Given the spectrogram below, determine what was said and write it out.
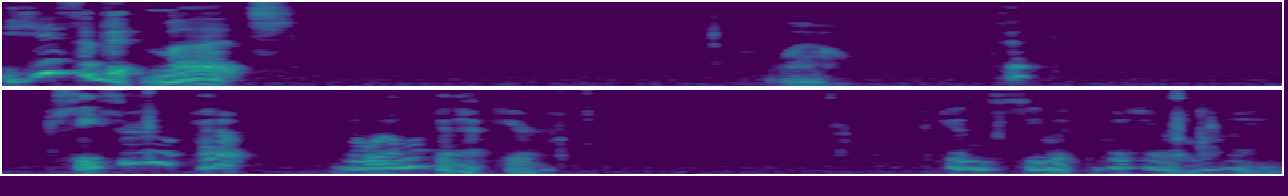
it is a bit much wow see-through I don't know what I'm looking at here I can see what, where's your line?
